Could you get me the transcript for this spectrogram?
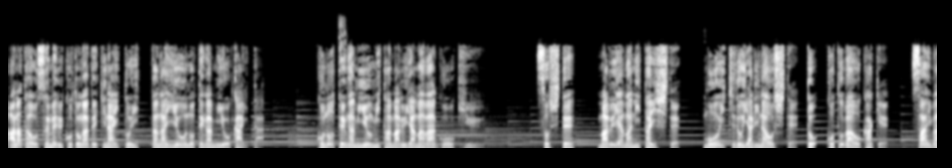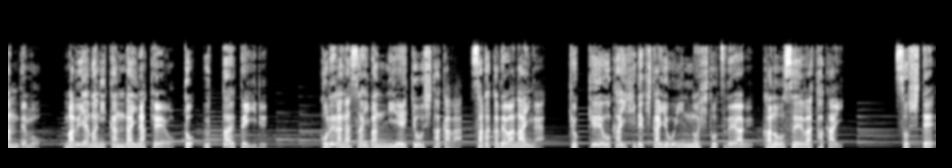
あなたを責めることができないといった内容の手紙を書いた。この手紙を見た丸山は号泣。そして丸山に対してもう一度やり直してと言葉をかけ裁判でも丸山に寛大な刑をと訴えている。これらが裁判に影響したかは定かではないが極刑を回避できた要因の一つである可能性は高い。そして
